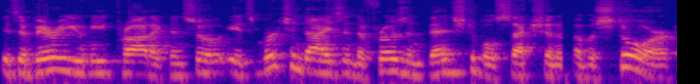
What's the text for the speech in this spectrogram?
it's a very unique product. And so it's merchandised in the frozen vegetable section of a store.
